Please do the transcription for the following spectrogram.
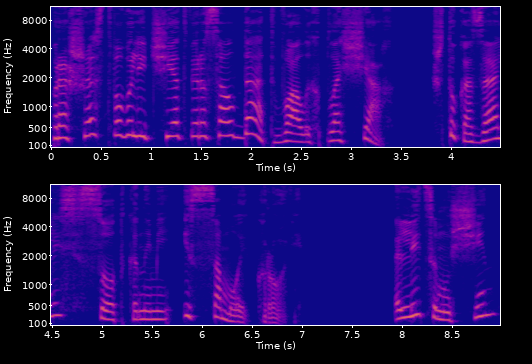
прошествовали четверо солдат в алых плащах, что казались сотканными из самой крови. Лица мужчин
